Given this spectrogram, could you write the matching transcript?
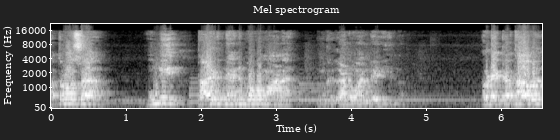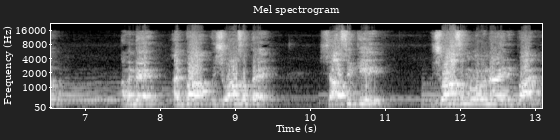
പത്രോസ് മുങ്ങി താഴ്ന്ന അനുഭവമാണ് നമുക്ക് കാണുവാൻ കഴിയുന്നത്. അവിടെ കർത്താവ് അവന്റെ അല്പ വിശ്വാസത്തെ ശാസിക്കുകയും വിശ്വാസമുള്ളവനായിരിക്കാൻ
